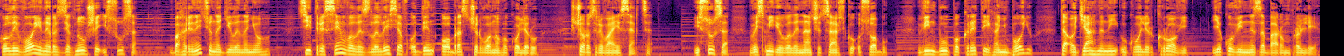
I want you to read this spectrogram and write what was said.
Коли воїни, роздягнувши Ісуса, багряницю наділи на нього, ці три символи злилися в один образ червоного кольору, що розриває серце. Ісуса висміювали, наче царську особу, він був покритий ганьбою та одягнений у колір крові, яку він незабаром пролє.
